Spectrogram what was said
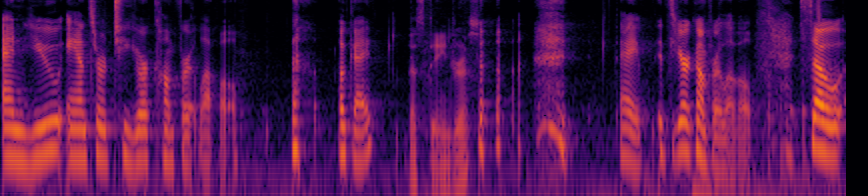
And you answer to your comfort level. okay. That's dangerous. Hey, it's your comfort level. So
